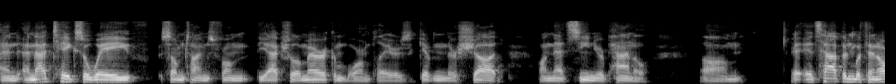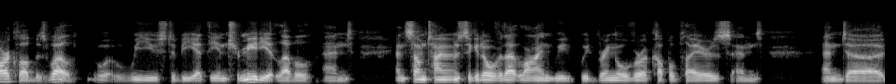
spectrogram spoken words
and and that takes away sometimes from the actual American-born players, giving their shot on that senior panel. Um, it's happened within our club as well. We used to be at the intermediate level, and and sometimes to get over that line, we we'd bring over a couple players and and uh,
